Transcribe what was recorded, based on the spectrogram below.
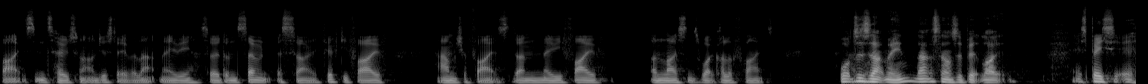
fights in total. now, just over that maybe. So I've done seven. Uh, sorry, fifty-five amateur fights. Done maybe five unlicensed white collar fights. What does that mean? That sounds a bit like It's basically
